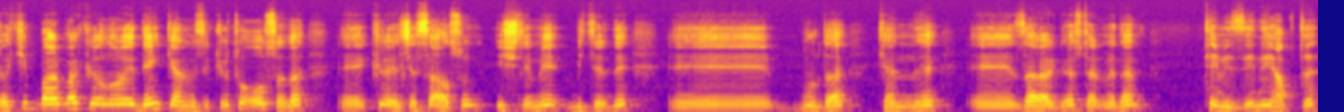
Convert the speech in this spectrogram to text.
rakip Barbar Kral'ın oraya denk gelmesi kötü olsa da e, kraliçe sağ olsun işlemi bitirdi. Ee, burada kendine e, zarar göstermeden temizliğini yaptı.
